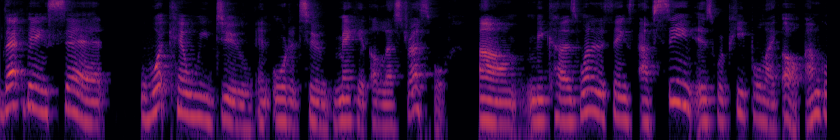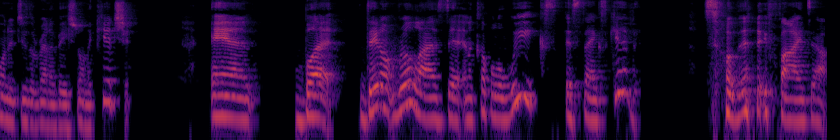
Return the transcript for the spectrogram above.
that being said what can we do in order to make it a less stressful? Um, because one of the things i've seen is where people like oh i'm going to do the renovation on the kitchen. And but they don't realize that in a couple of weeks it's thanksgiving. So then they find out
